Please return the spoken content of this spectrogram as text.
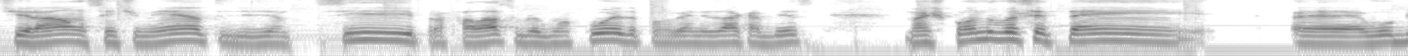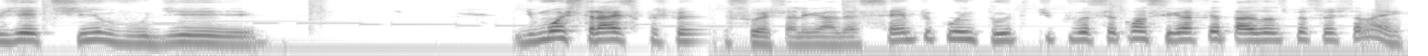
tirar um sentimento de dentro de si, para falar sobre alguma coisa, para organizar a cabeça. Mas quando você tem é, o objetivo de, de mostrar isso para as pessoas, tá ligado? É sempre com o intuito de que você consiga afetar as outras pessoas também.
